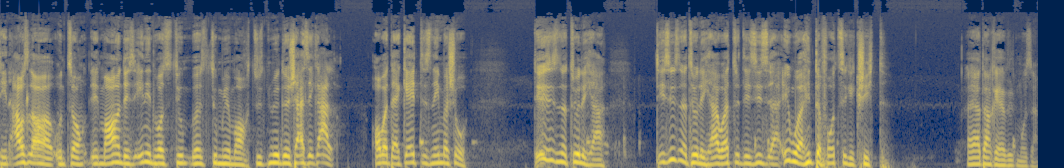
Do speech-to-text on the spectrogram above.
den auslachen und sagen, die machen das eh nicht, was du, was du mir machst. Das ist mir das scheißegal. Aber der geht das nehmen wir schon. Das ist natürlich auch, das ist natürlich auch, weißt du, das ist auch immer eine hinterfotzige Geschichte. Ja, ja, danke, Herr Wildmoser.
